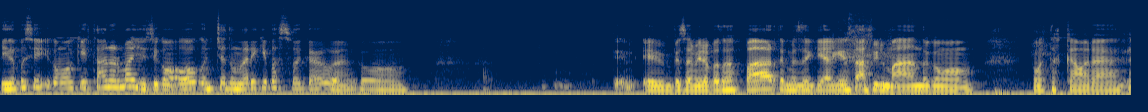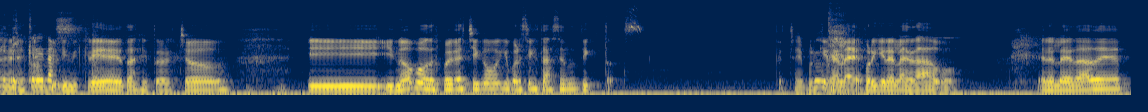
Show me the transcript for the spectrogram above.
Y después sí, como que estaba normal. Yo así como, oh, concha tu madre, ¿qué pasó acá, weón? Como... Eh, eh, Empecé a mirar para todas partes, pensé que alguien estaba filmando como, como estas cámaras eh, Indiscretas. y todo el show. Y, y no, pues después caché como que parecía que estaba haciendo TikToks. ¿Cachai? Porque era la, porque era la edad, po. Era la edad de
